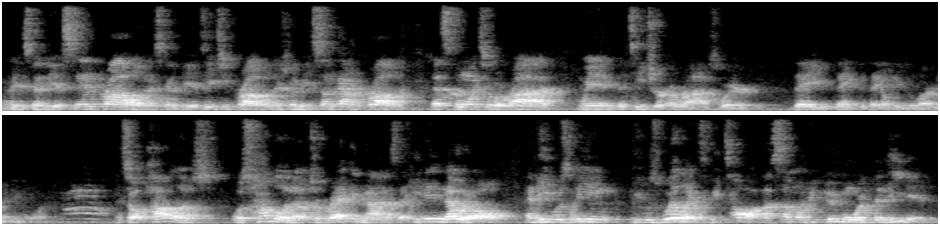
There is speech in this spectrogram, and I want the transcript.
I mean, it's going to be a sin problem, it's going to be a teaching problem, there's going to be some kind of problem that's going to arrive when the teacher arrives where they think that they don't need to learn anymore. And so Apollos was humble enough to recognize that he didn't know it all, and he was being he was willing to be taught by someone who knew more than he did.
